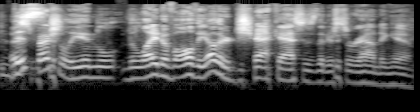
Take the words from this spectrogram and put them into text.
This- Especially in the light of all the other jackasses that are surrounding him.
